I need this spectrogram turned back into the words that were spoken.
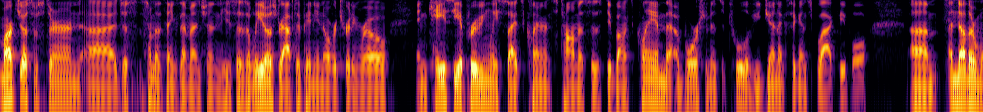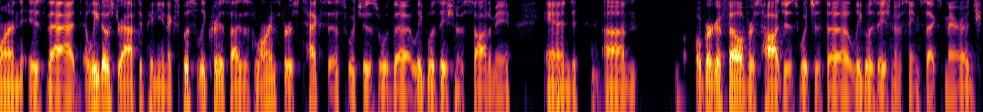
mark joseph stern uh just some of the things i mentioned. He says alito's draft opinion overturning roe and casey approvingly cites clarence thomas's debunked claim that abortion is a tool of eugenics against black people. Um, another one is that Alito's draft opinion explicitly criticizes Lawrence versus Texas, which is with the legalization of sodomy, and um, Obergefell versus Hodges, which is the legalization of same sex marriage.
